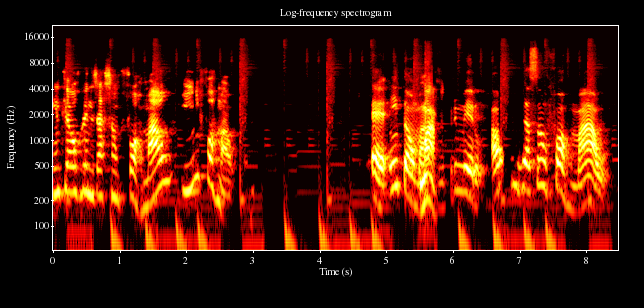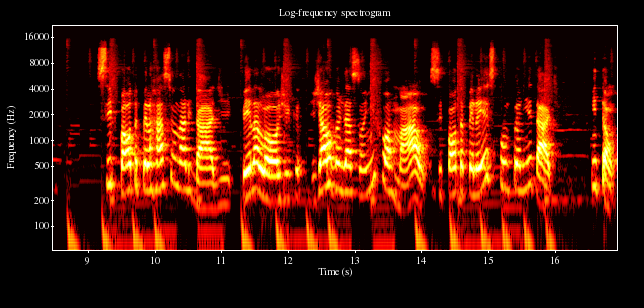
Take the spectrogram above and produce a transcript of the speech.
entre a organização formal e informal? É, então, Marcos, Mar... primeiro, a organização formal se pauta pela racionalidade, pela lógica, já a organização informal se pauta pela espontaneidade. Então,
